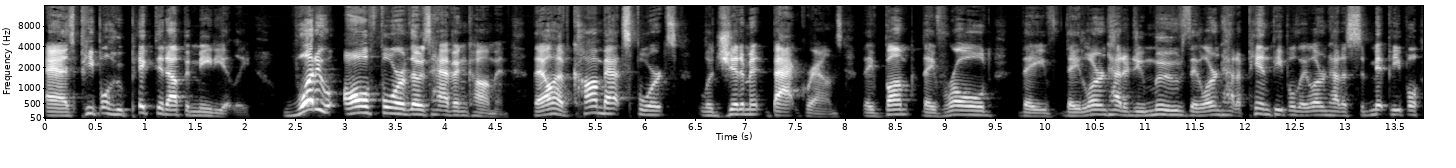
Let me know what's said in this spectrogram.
as people who picked it up immediately. What do all four of those have in common? They all have combat sports legitimate backgrounds. They've bumped, they've rolled, they've they learned how to do moves, they learned how to pin people, they learned how to submit people.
